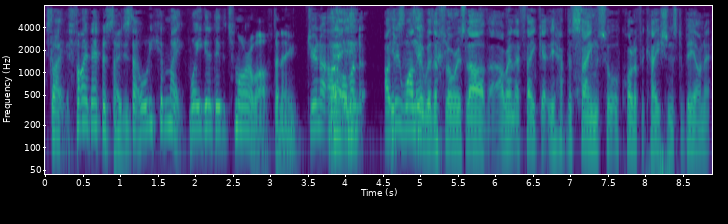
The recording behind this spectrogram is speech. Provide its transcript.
It's like five episodes. Is that all you can make? What are you going to do the tomorrow afternoon? Do you know? Yeah, I, I it- wonder. I do wonder it- with the floor is lava. I wonder if they get they have the same sort of qualifications to be on it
